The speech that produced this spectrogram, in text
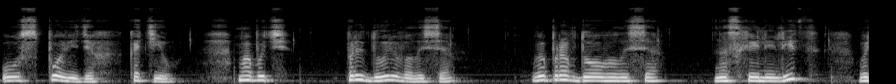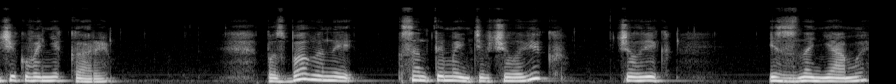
у сповідях катів, мабуть, придурювалися, виправдовувалися на схилі літ в очікуванні кари. Позбавлений сентиментів чоловік, чоловік із знаннями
